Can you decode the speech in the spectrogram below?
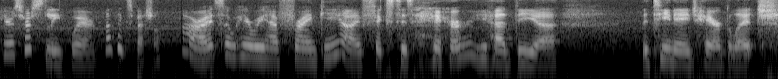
Here's her sleepwear. Nothing special. Alright, so here we have Frankie. I fixed his hair. He had the, uh, the teenage hair glitch.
